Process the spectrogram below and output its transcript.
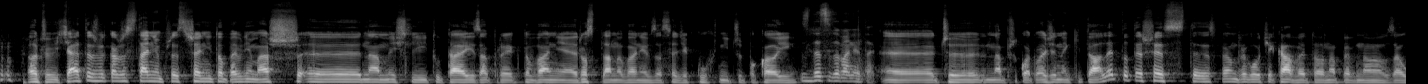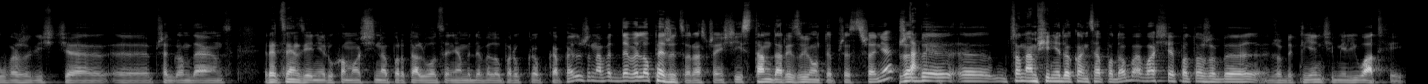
Oczywiście, ale też wykorzystanie przestrzeni to pewnie masz yy, na myśli tutaj zaprojektowanie, rozplanowanie w zasadzie kuchni czy pokoi. Zdecydowanie tak. E, czy na przykład łazienek i toalet, to też jest e, swoją drogą ciekawe, to na pewno zauważyliście e, przeglądając recenzje nieruchomości na portalu oceniamydeweloperów.pl, że nawet deweloperzy coraz częściej standaryzują te przestrzenie, żeby, e, co nam się nie do końca podoba, właśnie po to, żeby, żeby klienci mieli łatwiej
